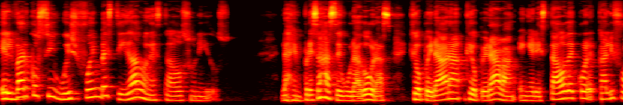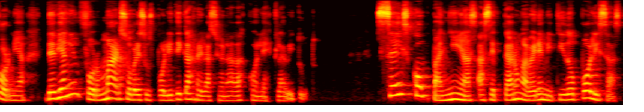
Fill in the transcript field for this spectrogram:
el barco Sea-Wish fue investigado en Estados Unidos. Las empresas aseguradoras que, operaban en el estado de California debían informar sobre sus políticas relacionadas con la esclavitud. Seis compañías aceptaron haber emitido pólizas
